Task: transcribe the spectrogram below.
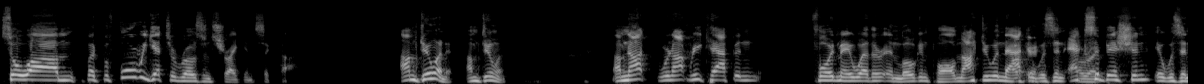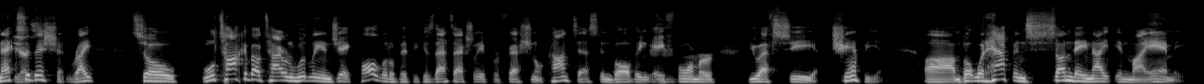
So, um, but before we get to Rozenstruik and Sakai, I'm doing it. I'm doing it. I'm not, we're not recapping Floyd Mayweather and Logan Paul. Not doing that. Okay. It was an All right. exhibition. It was an exhibition, right? So we'll talk about Tyron Woodley and Jake Paul a little bit because that's actually a professional contest involving a Mhm. former UFC champion. Um, but what happened Sunday night in Miami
